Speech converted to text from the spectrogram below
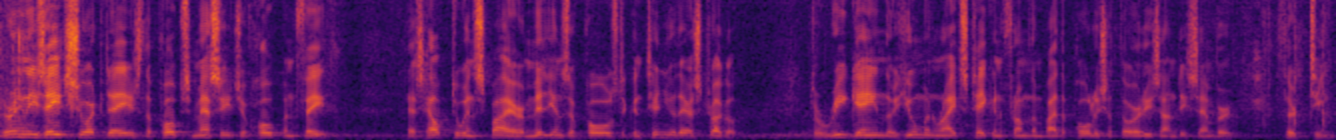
During these eight short days, the Pope's message of hope and faith has helped to inspire millions of Poles to continue their struggle to regain the human rights taken from them by the Polish authorities on December 13th.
